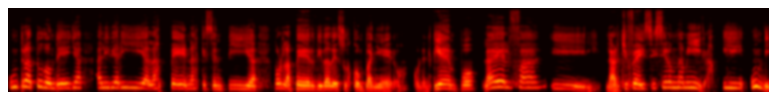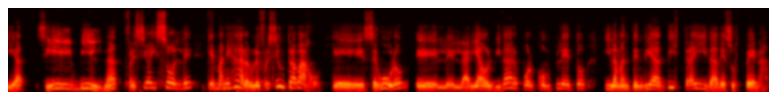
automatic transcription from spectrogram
Un trato donde ella aliviaría las penas que sentía por la pérdida de sus compañeros. Con el tiempo, la elfa y la Archifey se hicieron una amiga. Y un día, Silvilna ofreció a Isolde que manejara, le ofreció un trabajo que seguro eh, le, haría olvidar por completo y la mantendría distraída de sus penas.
